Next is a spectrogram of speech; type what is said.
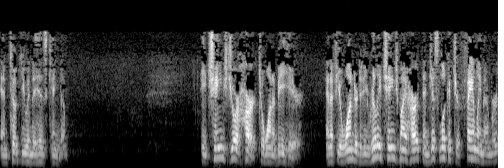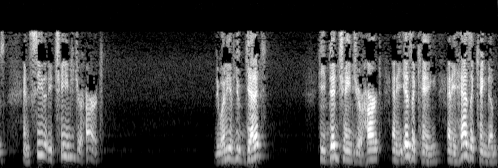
and took you into his kingdom. He changed your heart to want to be here. And if you wonder, did he really change my heart? Then just look at your family members and see that he changed your heart. Do any of you get it? He did change your heart, and He is a king, and He has a kingdom,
